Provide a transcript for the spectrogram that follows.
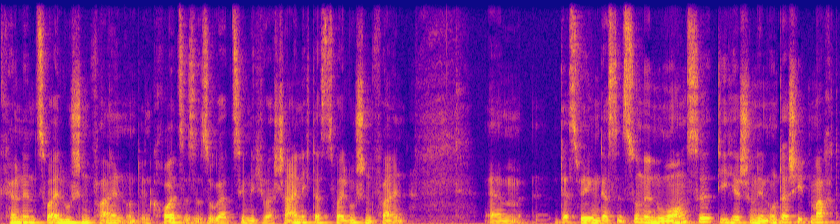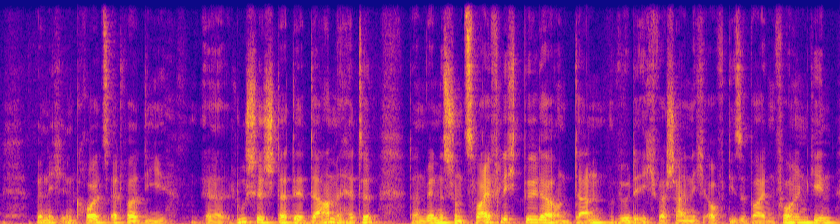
können zwei Luschen fallen, und in Kreuz ist es sogar ziemlich wahrscheinlich, dass zwei Luschen fallen. Ähm, deswegen, das ist so eine Nuance, die hier schon den Unterschied macht. Wenn ich in Kreuz etwa die äh, Lusche statt der Dame hätte, dann wären es schon zwei Pflichtbilder, und dann würde ich wahrscheinlich auf diese beiden Vollen gehen.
